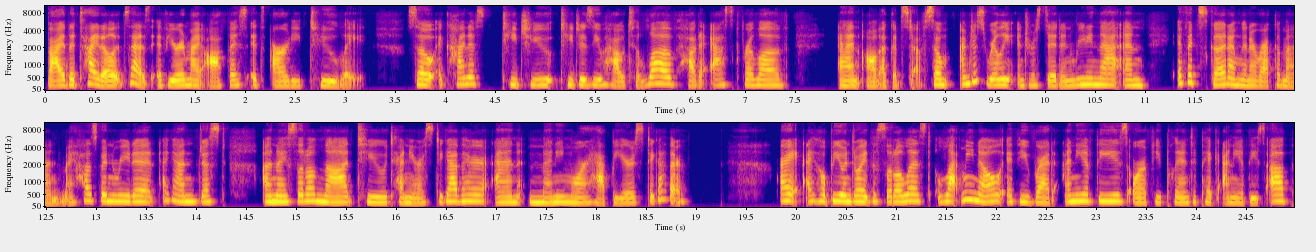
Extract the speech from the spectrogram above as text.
by the title, it says if you're in my office, it's already too late. So it kind of teach you teaches you how to love, how to ask for love, and all that good stuff. So I'm just really interested in reading that. And if it's good, I'm going to recommend my husband read it. Again, just a nice little nod to 10 years together and many more happy years together. All right, I hope you enjoyed this little list. Let me know if you've read any of these or if you plan to pick any of these up.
